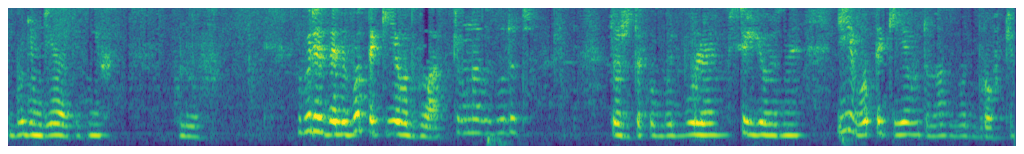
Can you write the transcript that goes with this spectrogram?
Будем делать из них клюв. Вырезали вот такие вот глазки у нас будут. Тоже такой будет более серьезный. И вот такие вот у нас будут бровки.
